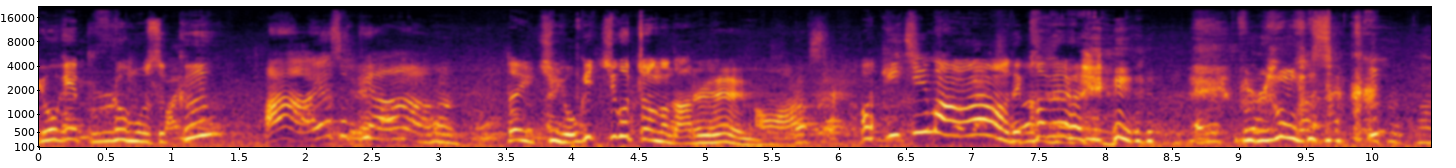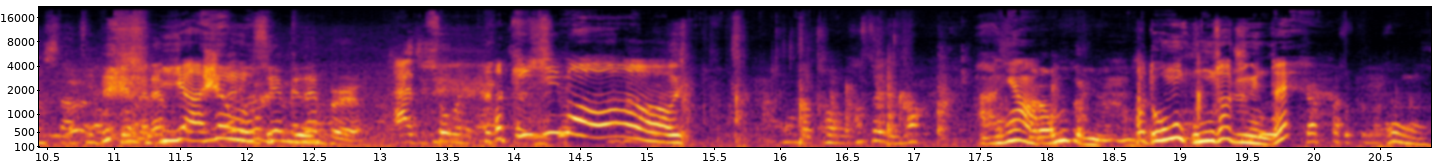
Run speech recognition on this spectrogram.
요게 블루 모스크. 아, 아야 소피아. 나 지금 여기 찍었잖아 나를. 어, 알았어. 아 끼지 마. 내 카메라에 블루 모스크. 이게 아야 모스크. 아 끼지 마. 나 저거 샀어야 됐나? 아니야. 아, 너무 공사 중인데? 어.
